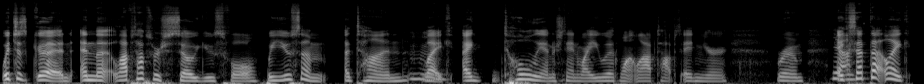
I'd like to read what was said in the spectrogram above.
Which is good. And the laptops were so useful. We use them a ton. Mhm. Like I totally understand why you would want laptops in your room. Yeah. Except that like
